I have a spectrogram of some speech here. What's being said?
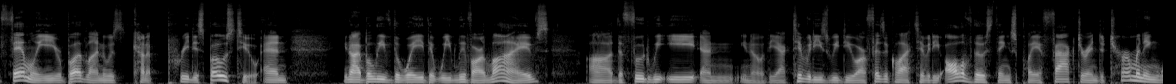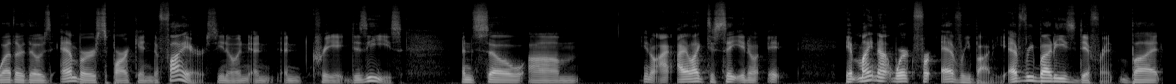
family, your bloodline was kind of predisposed to. And, you know, I believe the way that we live our lives uh, the food we eat and you know the activities we do, our physical activity, all of those things play a factor in determining whether those embers spark into fires, you know, and and, and create disease. And so, um, you know, I, I like to say, you know, it it might not work for everybody. Everybody's different, but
